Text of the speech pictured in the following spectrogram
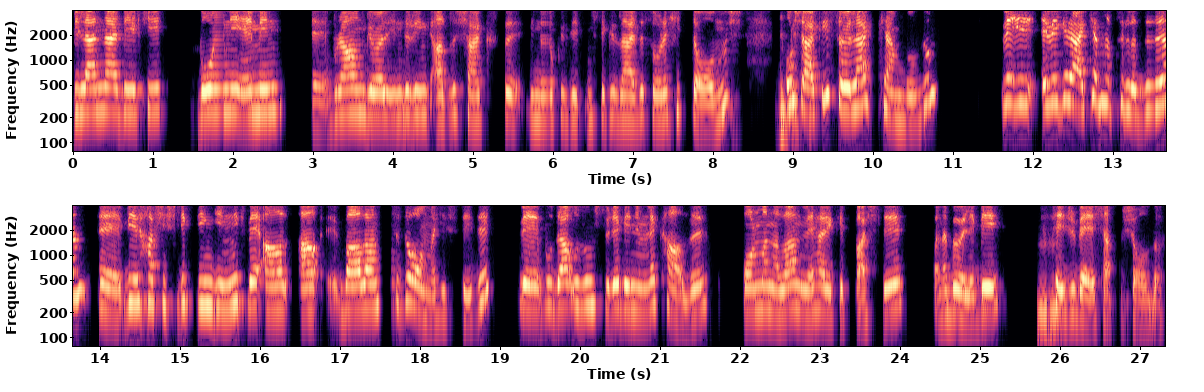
bilenler belki Bonnie M'in e, Brown Girl in the Ring adlı şarkısı 1978'lerde sonra hit de olmuş. O şarkıyı söylerken buldum. Ve eve girerken hatırladığım e, bir hafiflik, dinginlik ve al, al, bağlantıda olma hissiydi. Ve bu da uzun süre benimle kaldı. Orman alan ve hareket başlığı bana böyle bir hı hı. tecrübe yaşatmış oldu.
